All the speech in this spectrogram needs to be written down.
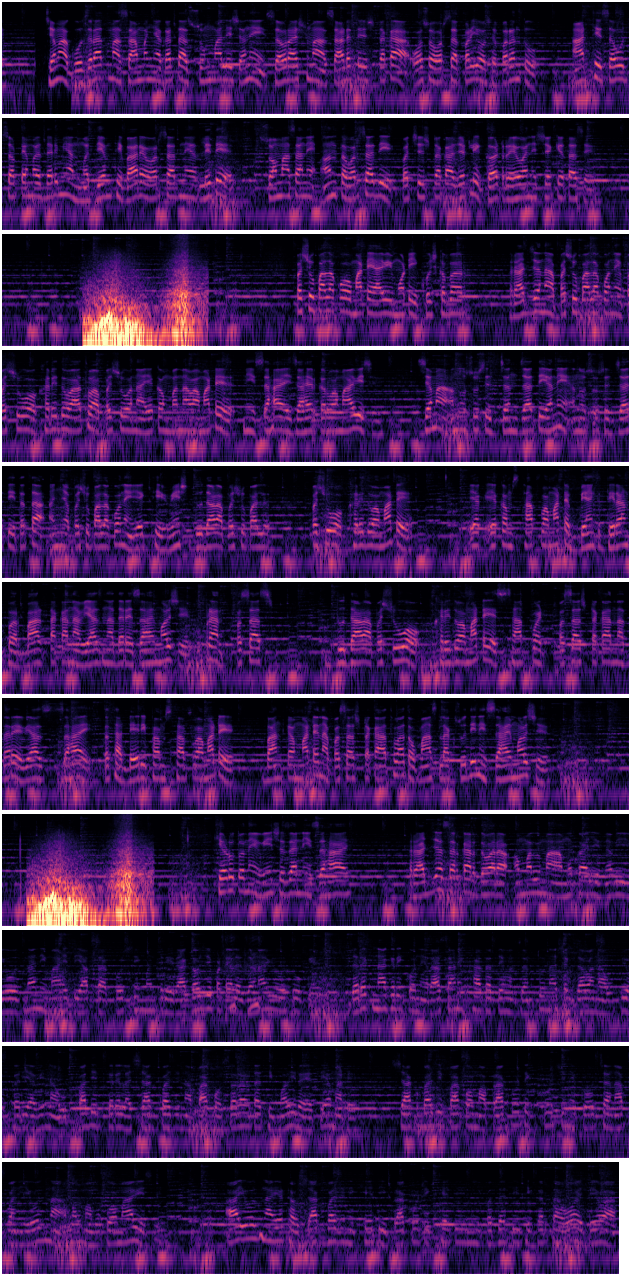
જેમાં ગુજરાતમાં સામાન્ય કરતાં ચુમ્માલીસ અને સૌરાષ્ટ્રમાં સાડત્રીસ ટકા ઓછો વરસાદ પડ્યો છે, પરંતુ આઠથી ચૌદ સપ્ટેમ્બર દરમિયાન મધ્યમથી ભારે વરસાદને લીધે ચોમાસાને અંત વરસાદી પચીસ ટકા જેટલી ઘટ રહેવાની શક્યતા છે. પશુપાલકો માટે આવી મોટી ખુશખબર. રાજ્યના પશુપાલકોને પશુઓ ખરીદવા અથવા પશુઓના એકમ બનાવવા માટેની સહાય જાહેર કરવામાં આવી છે, જેમાં અનુસૂચિત જનજાતિ અને અનુસૂચિત જાતિ તથા અન્ય પશુપાલકોને એકથી વીસ દુધાળા પશુપાલ, પશુઓ ખરીદવા માટે એક એકમ સ્થાપવા માટે બેંક ધિરાણ પર બાર ટકાના વ્યાજના દરે સહાય મળશે. ઉપરાંત પચાસ દુધાળા પશુઓ ખરીદવા માટે સાત પોઈન્ટ પચાસ ટકાના દરે વ્યાજ સહાય તથા ડેરી ફાર્મ સ્થાપવા માટે બાંધકામ માટેના પચાસ ટકા અથવા તો પાંચ લાખ સુધીની સહાય મળશે. ખેડૂતોને વીસ હજારની સહાય રાજ્ય સરકાર દ્વારા અમલમાં મુકાયેલી નવી યોજનાની માહિતી આપતા કૃષિ મંત્રી રાઘવજી પટેલે જણાવ્યું હતું કે, દરેક નાગરિકોને રાસાયણિક ખાતર તેમજ જંતુનાશક દવાના ઉપયોગ કર્યા વિના ઉત્પાદિત કરેલા શાકભાજીના પાકો સરળતાથી મળી રહે તે માટે શાકભાજી પાકોમાં પ્રાકૃતિક કૃષિને પ્રોત્સાહન આપવાની યોજના અમલમાં મૂકવામાં આવી છે. આ યોજના હેઠળ શાકભાજીની ખેતી, પ્રાકૃતિક ખેતીની પદ્ધતિથી કરતા હોય તેવા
